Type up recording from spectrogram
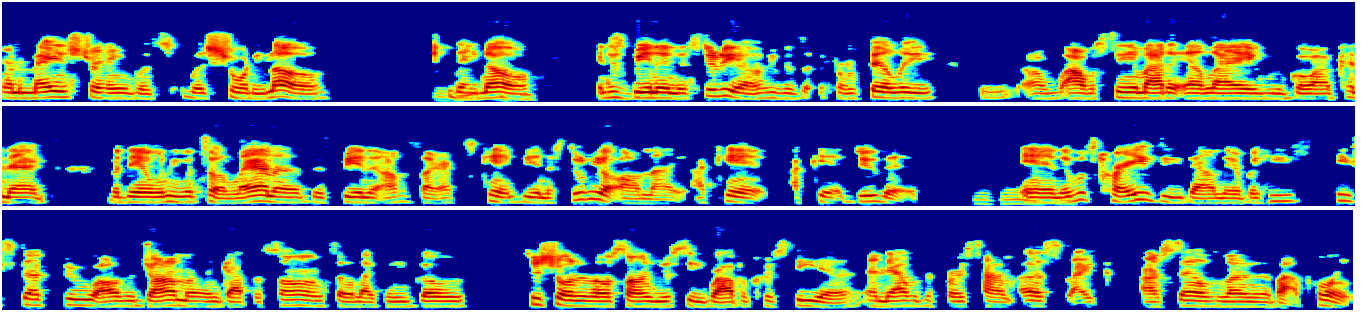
on the mainstream was was Shawty Lo. They Mhm. know, Mhm. and just being in the studio, he was from Philly. I, I would see him out in LA. We'd go out connect. But then when he went to Atlanta, just being, I was like, I just can't be in the studio all night. I can't, I can't do this. Mhm. And it Mhm. was crazy down there. But he he stuck through all the drama and got the song. So like when you go to Shawty Lo song, you'll see Robert Christia, and that was the first time us like ourselves learning about point.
